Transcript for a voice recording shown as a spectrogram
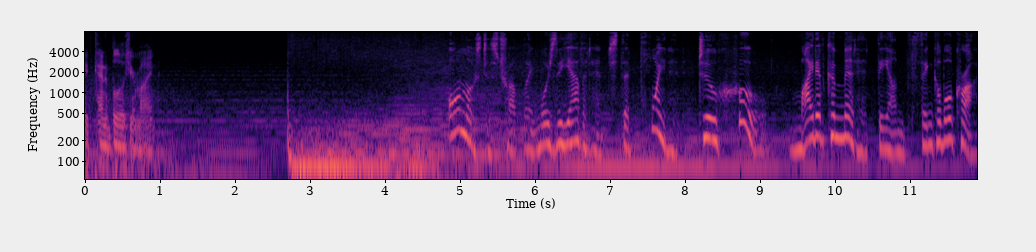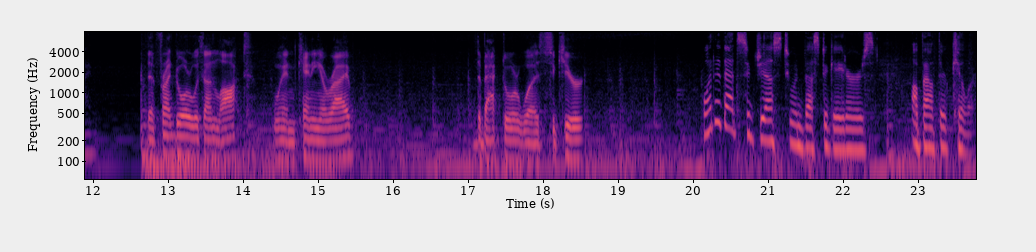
It kind of blows your mind. Almost as troubling was the evidence that pointed to who might have committed the unthinkable crime. The front door was unlocked when Kenny arrived. The back door was secure. What did that suggest to investigators about their killer?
